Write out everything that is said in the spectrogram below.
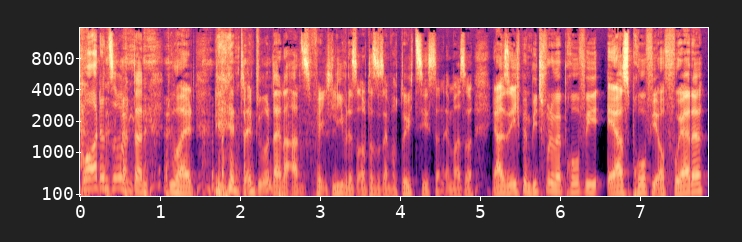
Sport und so. Und dann du halt, du und deine Art, ich liebe das auch, dass du es einfach durchziehst dann immer so. Ja, also ich bin Beachvolleyball-Profi, er ist Profi auf Fuerde.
